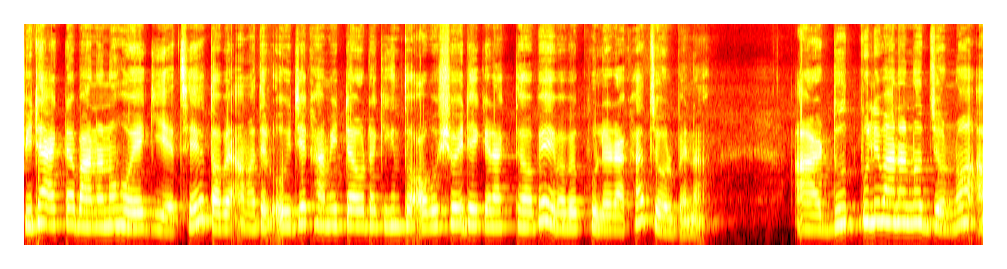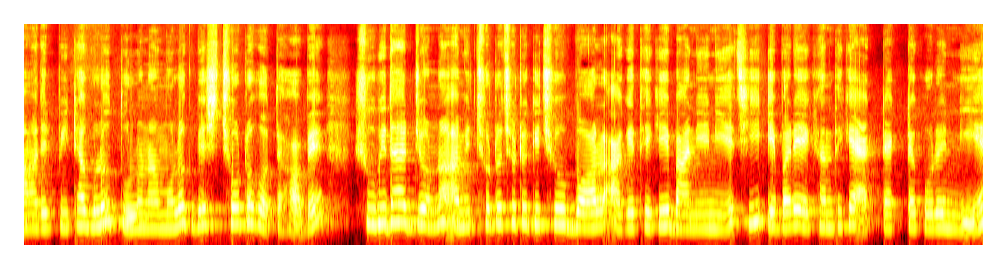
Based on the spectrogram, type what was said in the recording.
পিঠা একটা বানানো হয়ে গিয়েছে, তবে আমাদের ওই যে খামিরটা ওটাকে কিন্তু অবশ্যই ঢেকে রাখতে হবে, এভাবে খুলে রাখা চলবে না। আর দুধ পুলি বানানোর জন্য আমাদের পিঠাগুলো তুলনামূলক বেশ ছোট হতে হবে। সুবিধার জন্য আমি ছোট ছোট কিছু বল আগে থেকেই বানিয়ে নিয়েছি। এবারে এখান থেকে একটা একটা করে নিয়ে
